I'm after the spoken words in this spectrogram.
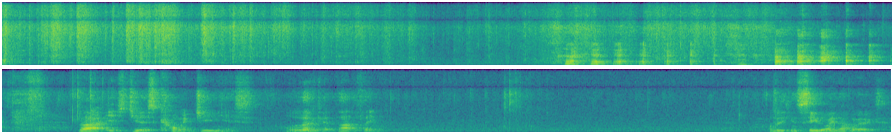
light. that is just comic genius. Look at that thing. wonder if you can see the way that works.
